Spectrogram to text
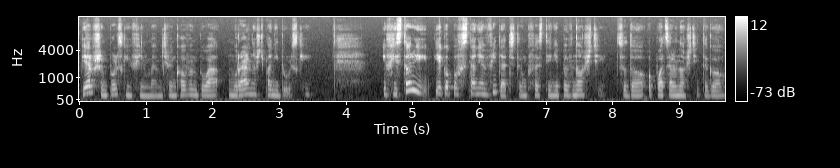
pierwszym polskim filmem dźwiękowym była Muralność Pani Dulskiej. I w historii jego powstania widać tę kwestię niepewności co do opłacalności tego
